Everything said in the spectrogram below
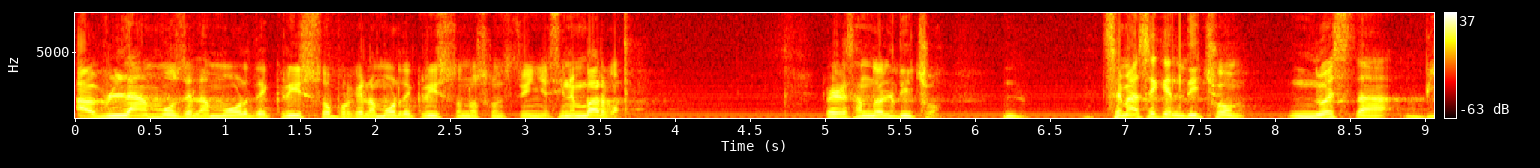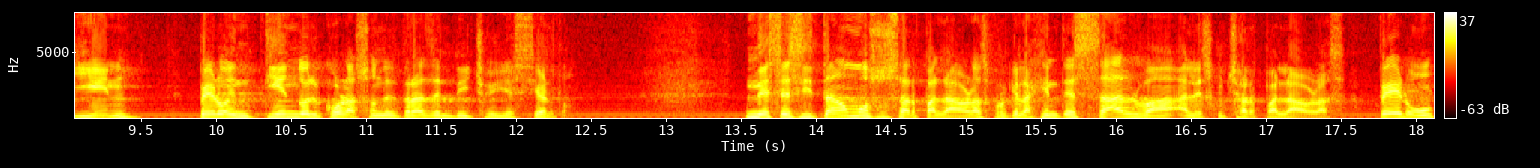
hablamos del amor de Cristo, porque el amor de Cristo nos constriñe. Sin embargo, regresando al dicho, se me hace que el dicho no está bien, pero entiendo el corazón detrás del dicho y es cierto. Necesitamos usar palabras porque la gente salva al escuchar palabras, pero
